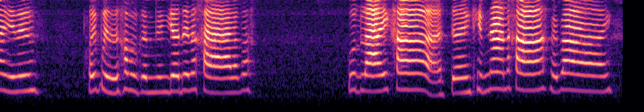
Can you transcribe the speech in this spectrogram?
ยอย่าลืมคอยเปิดเข้ามากันเยอะๆด้วยนะคะ แล้วก็กดไลค์ค่ะ เจอกันคลิปหน้านะคะ บ๊ายบาย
